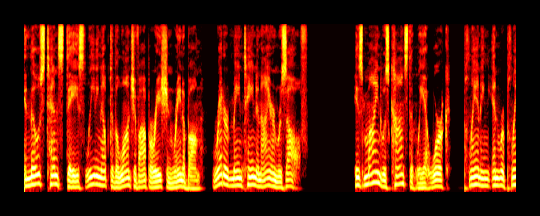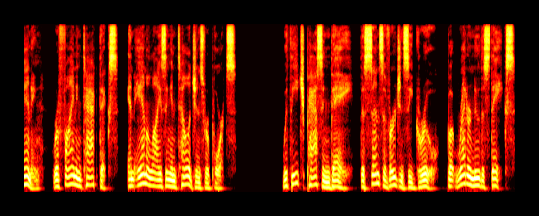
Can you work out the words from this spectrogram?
In those tense days leading up to the launch of Operation Rheinübung, Raeder maintained an iron resolve. His mind was constantly at work, planning and replanning, refining tactics, and analyzing intelligence reports. With each passing day, the sense of urgency grew, but Raeder knew the stakes.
